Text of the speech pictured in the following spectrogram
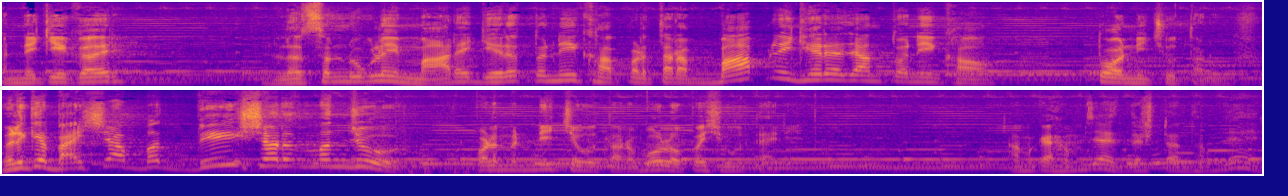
અને નક્કી કર લસણ ડુંગળી મારે ઘેરે તો નહીં ખા પણ તારા બાપને ઘેરે જાન તો નહીં ખાવ, તો નીચે ઉતારું. એટલે કે ભાઈ સાહેબ, બધી શરત મંજૂર. પણ મને નીચે ઉતારો. બોલો, પછી ઉતારી આમ કઈ સમજાય દ્રષ્ટાંત સમજાય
